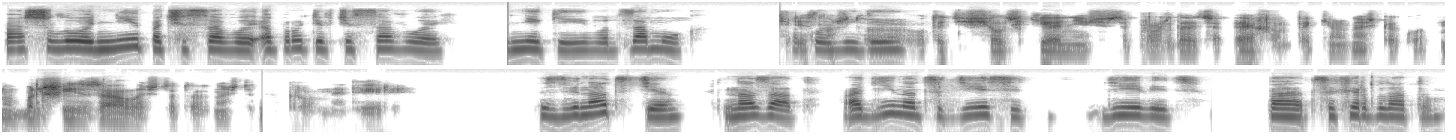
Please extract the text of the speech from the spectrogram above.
пошло не по часовой, а против часовой. Некий вот замок. Интересно, такой что виде. вот эти щелчки, они еще сопровождаются эхом таким, знаешь, как вот, ну, большие залы, что-то, знаешь, такие огромные двери. С 12 назад 11, 10, 9 по циферблату.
